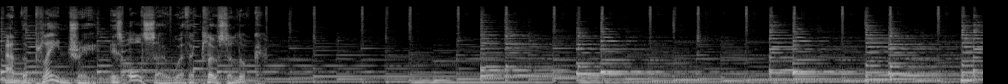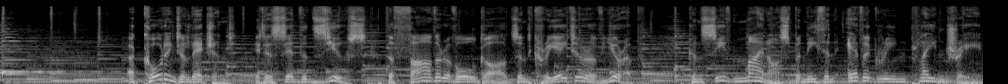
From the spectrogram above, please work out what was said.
And the plane tree is also worth a closer look. According to legend, it is said that Zeus, the father of all gods and creator of Europe, conceived Minos beneath an evergreen plane tree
